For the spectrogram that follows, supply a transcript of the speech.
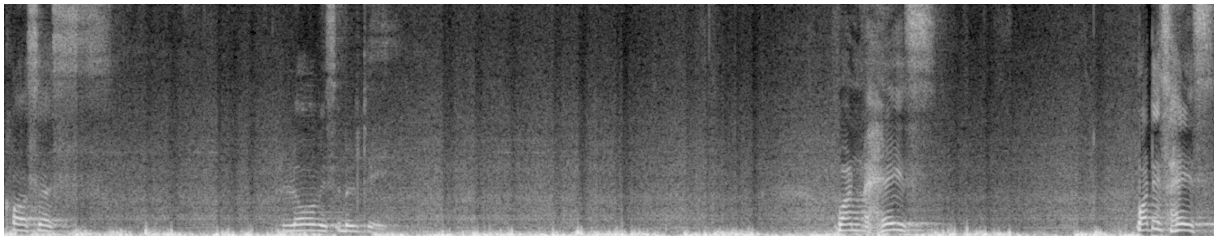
Causes. Low visibility. One haze what is haze?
